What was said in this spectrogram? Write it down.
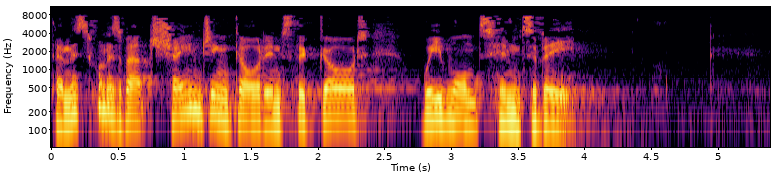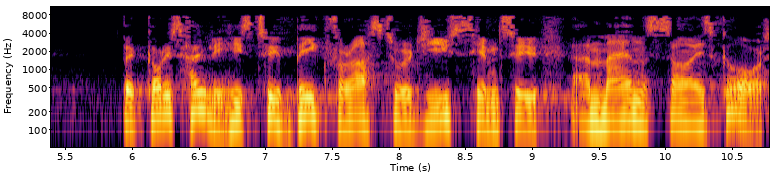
then this one is about changing God into the God we want him to be. But God is holy. He's too big for us to reduce him to a man-sized God,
